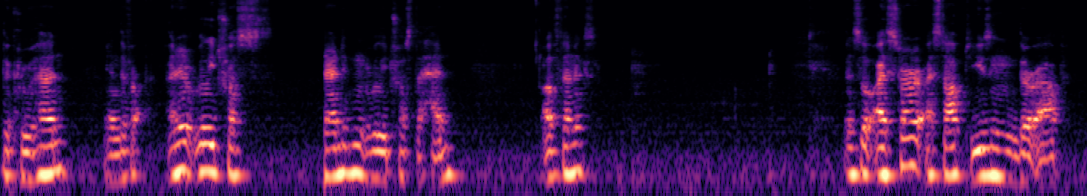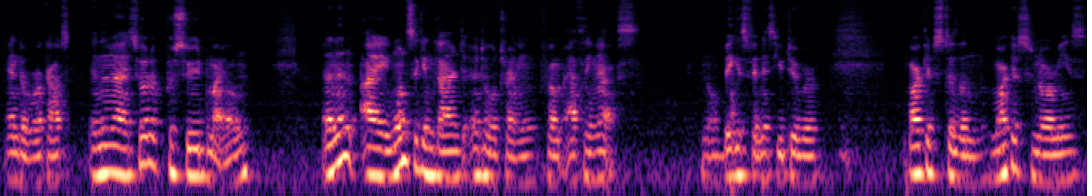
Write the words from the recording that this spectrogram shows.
the crew had, and I didn't really trust. I didn't really trust the head of Thenx. And so I started I stopped using their app and their workouts and then I sort of pursued my own. And then I once again got into interval training from Athlean-X. You know, biggest fitness YouTuber. Markets to the markets to normies,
